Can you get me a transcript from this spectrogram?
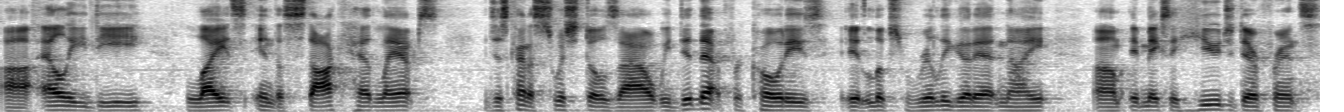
uh, LED lights in the stock headlamps just kind of switched those out. We did that for Cody's. It looks really good at night. Um, it makes a huge difference.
